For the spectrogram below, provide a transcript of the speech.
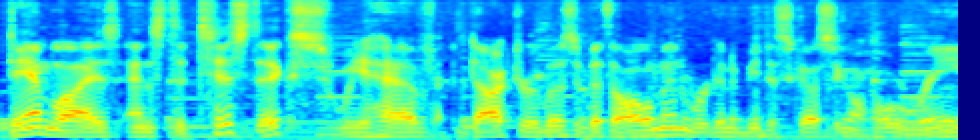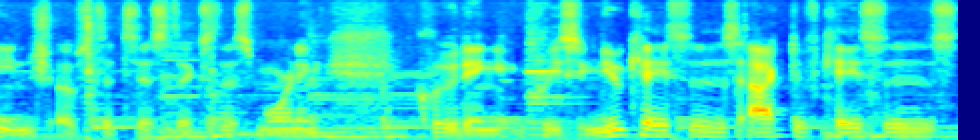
damn lies, and statistics, we have Dr. Elizabeth Alleman. We're going to be discussing a whole range of statistics this morning, including increasing new cases, active cases,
